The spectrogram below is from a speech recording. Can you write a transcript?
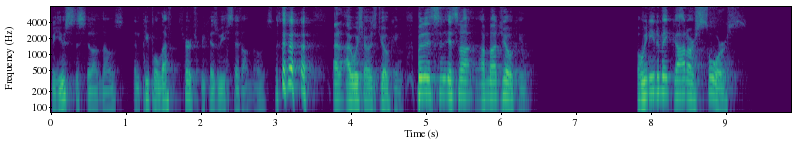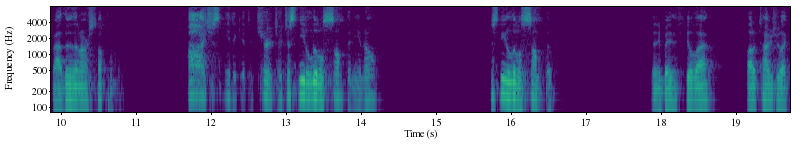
We used to sit on those, and people left church because we sit on those. and I wish I was joking, but it's, it's not, I'm not joking. But we need to make God our source rather than our supplement. Oh, I just need to get to church. I just need a little something, you know? Just need a little something. Does anybody feel that? A lot of times you're like,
